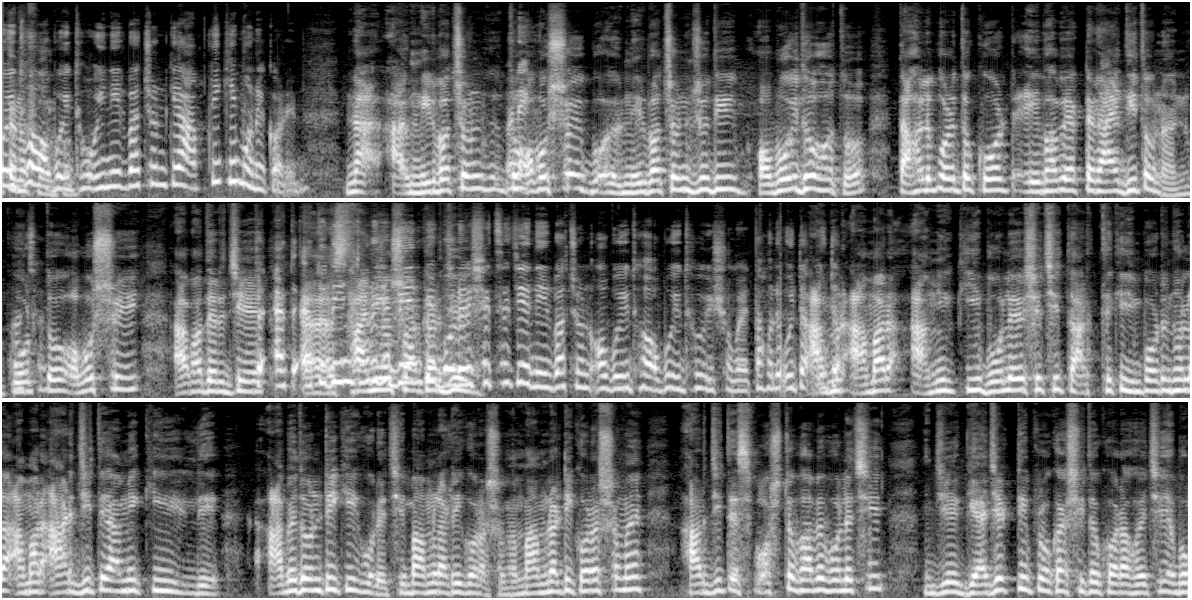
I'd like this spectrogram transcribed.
কেন অবৈধ? ওই নির্বাচনকে আপনি কি মনে করেন? না নির্বাচন তো মানে- অবশ্যই নির্বাচন যদি অবৈধ হতো তাহলে পরে তো কোর্ট এইভাবে একটা রায় দিত না। কোর্ট তো অবশ্যই আমাদের যে স্থানীয় সরকার বলে এসেছে যে নির্বাচন অবৈধ অবৈধ ওই সময় তাহলে ওইটা আমার- আমি কি বলে এসেছি তার থেকে ইম্পর্টেন্ট হলো আমার আরজিতে আমি কি আবেদনটি কি করেছি মামলাটি করার সময়? মামলাটি করার সময় আরজিতে স্পষ্টভাবে বলেছি যে গ্যাজেটটি প্রকাশিত করা হয়েছে এবং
